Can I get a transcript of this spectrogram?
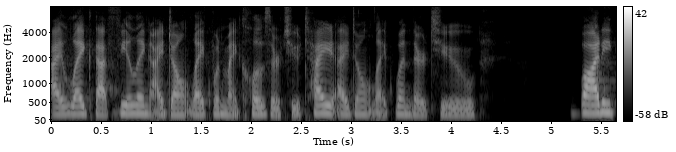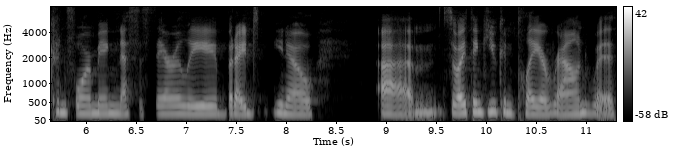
I like that feeling. I don't like when my clothes are too tight. I don't like when they're too body conforming necessarily, but I, you know, um, so I think you can play around with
